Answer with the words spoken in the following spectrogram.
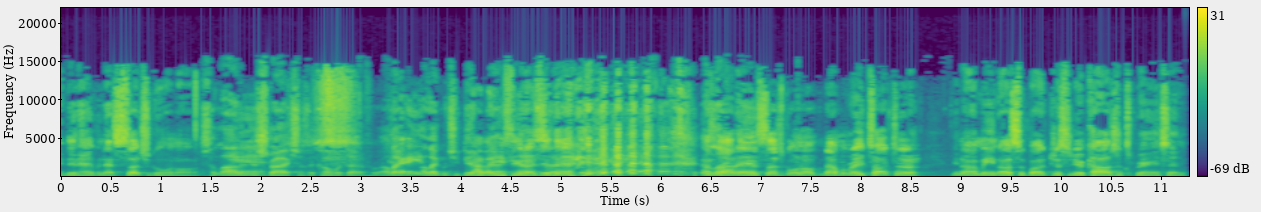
and then having that such going on. It's a lot of distractions that come with that. For I like. Crazy. I like what you did. I with like, that. you see what I And did there? such- There's a like lot of and such going on. Now, Marie, talk to, you know what I mean, us about just your college experience and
